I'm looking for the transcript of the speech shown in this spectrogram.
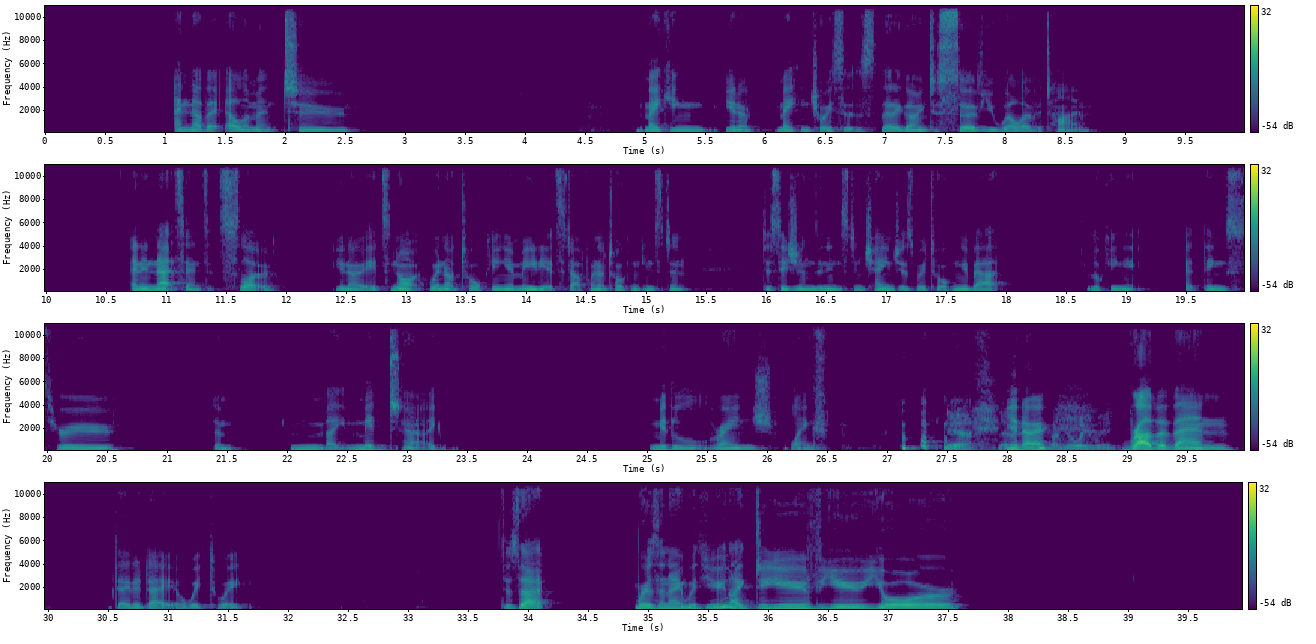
another element to making you know making choices that are going to serve you well over time and in that sense it's slow you know it's not we're not talking immediate stuff we're not talking instant decisions and instant changes we're talking about looking at, things through the like mid like middle range length Yeah. You know. I know what you mean. rather than day to day or week to week. Does that resonate with you? Like, do you view your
